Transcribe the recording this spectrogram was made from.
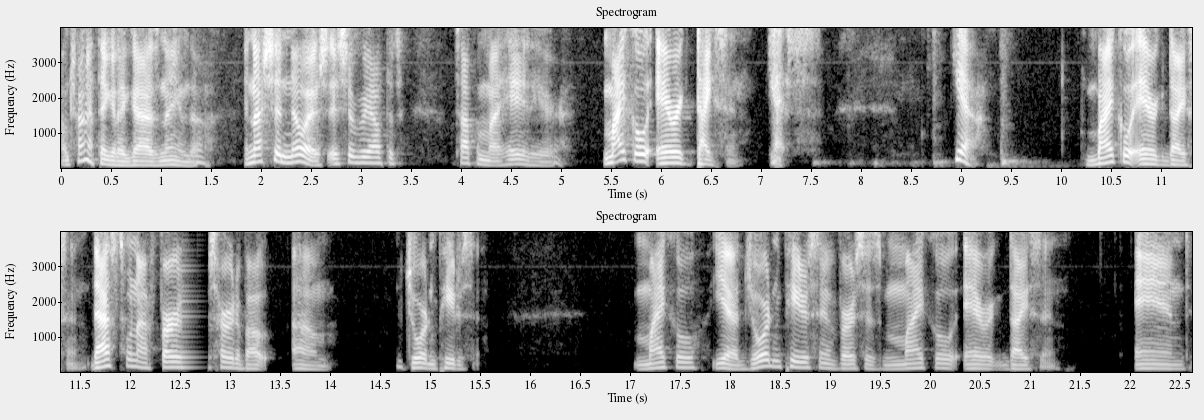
I'm trying to think of that guy's name though and I should know it. It should be off the t- top of my head here. Michael Eric Dyson. Yes. Yeah. Michael Eric Dyson. That's when I first heard about um, Jordan Peterson. Michael, yeah, Jordan Peterson versus Michael Eric Dyson. And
